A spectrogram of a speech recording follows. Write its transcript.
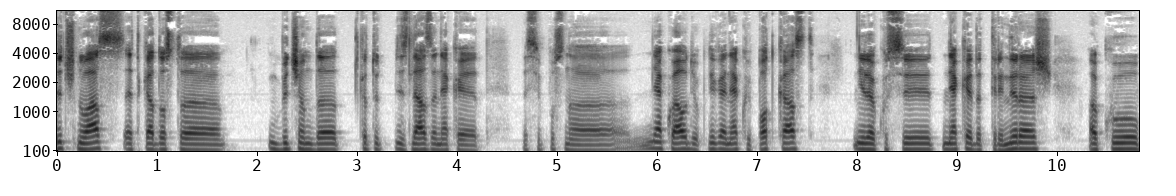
лично аз е така доста обичам да, като изляза някъде, да си пусна някоя аудиокнига, някой подкаст, или ако си някъде да тренираш, ако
